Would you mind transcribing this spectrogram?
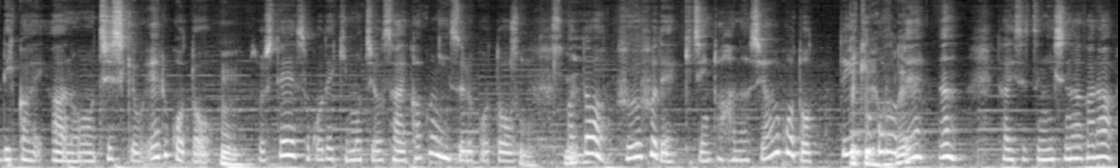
理解あの知識を得ること、うん。そしてそこで気持ちを再確認すること、ね。または夫婦できちんと話し合うことっていうところでできれうん、大切にしながら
